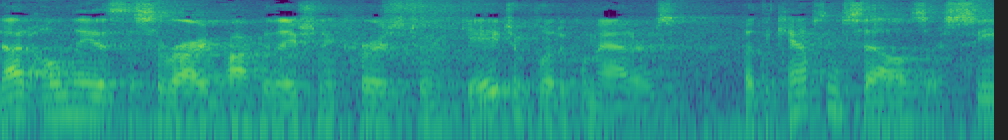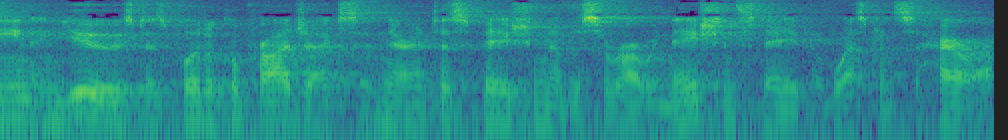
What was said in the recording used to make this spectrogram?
Not only is the Sahrawi population encouraged to engage in political matters, but the camps themselves are seen and used as political projects in their anticipation of the Sahrawi nation state of Western Sahara.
